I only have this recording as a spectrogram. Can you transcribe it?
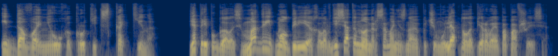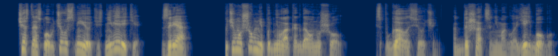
И давай мне ухо крутить, скотина. Я перепугалась. В Мадрид, мол, переехала, в десятый номер, сама не знаю почему, ляпнула первая попавшаяся. Честное слово, чего вы смеетесь, не верите? Зря. Почему шум не подняла, когда он ушел? Испугалась очень, отдышаться не могла, ей-богу.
